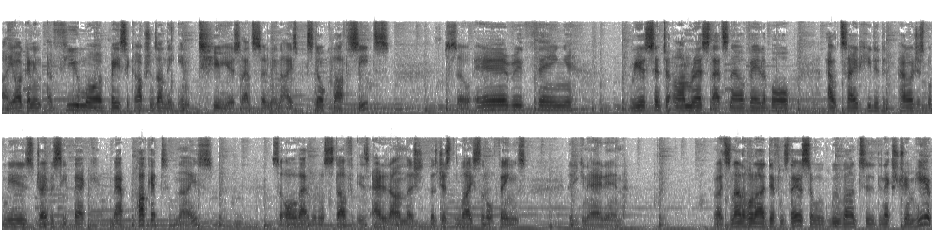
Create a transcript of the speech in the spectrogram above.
Uh, you are getting a few more basic options on the interior. So that's certainly nice but still cloth seats. So everything rear center armrest that's now available outside heated power adjustable mirrors, driver seat back map pocket, nice. So all that little stuff is added on. There's, just nice little things that you can add in. Right, so not a whole lot of difference there, so we'll move on to the next trim here,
